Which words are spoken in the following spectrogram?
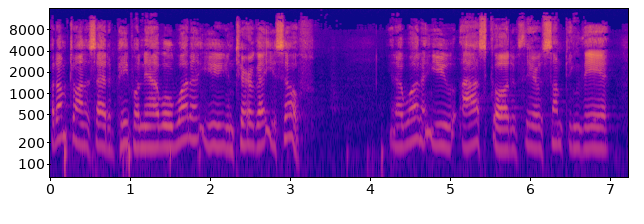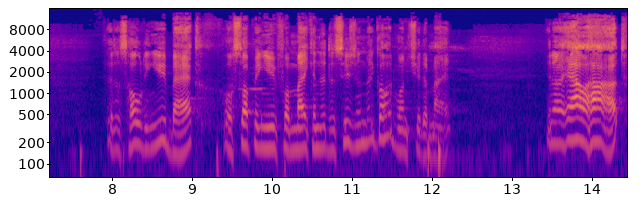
But I'm trying to say to people now, well, why don't you interrogate yourself? You know, why don't you ask God if there is something there that is holding you back or stopping you from making the decision that God wants you to make. You know, our heart,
